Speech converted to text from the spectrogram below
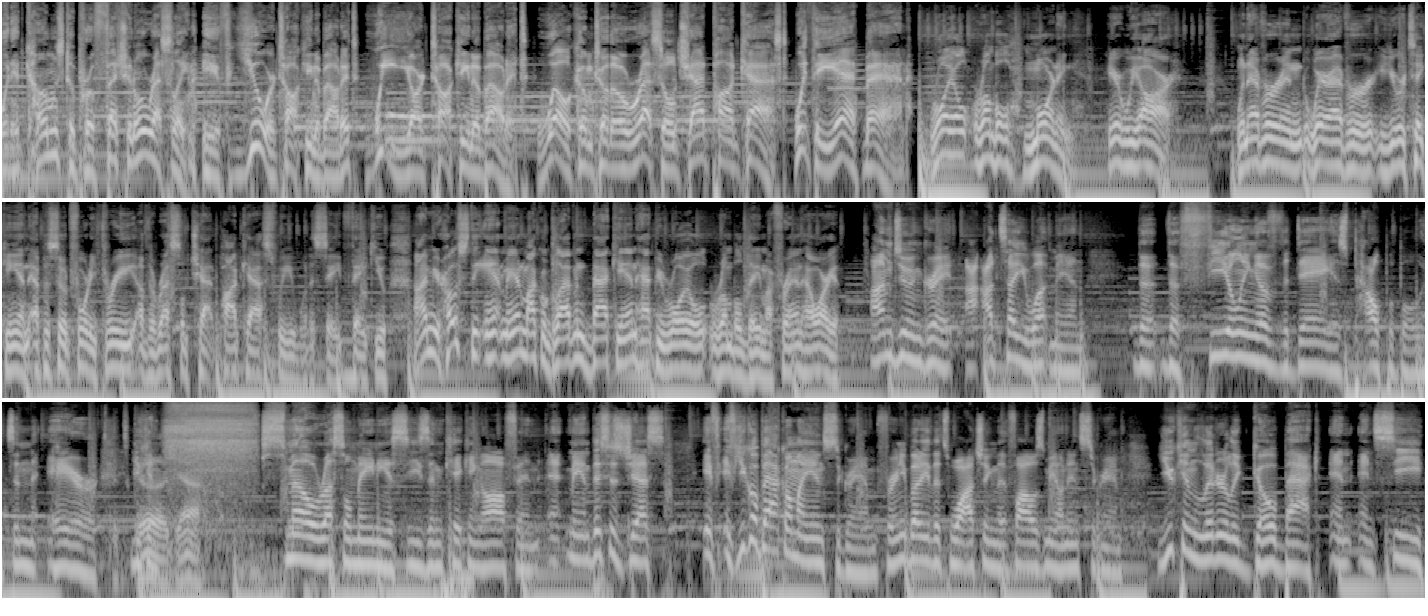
When it comes to professional wrestling, if you are talking about it, we are talking about it. Welcome to the Wrestle Chat Podcast with the Ant Man. Royal Rumble morning. Here we are. Whenever and wherever you're taking in episode 43 of the Wrestle Chat podcast, we want to say thank you. I'm your host, the Ant Man, Michael Glavin, back in. Happy Royal Rumble Day, my friend. How are you? I'm doing great. I- will tell you what, man. The the feeling of the day is palpable. It's in the air. It's you good, yeah. Smell WrestleMania season kicking off, and, and man, this is just if, if you go back on my Instagram, for anybody that's watching that follows me on Instagram, you can literally go back and, and see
